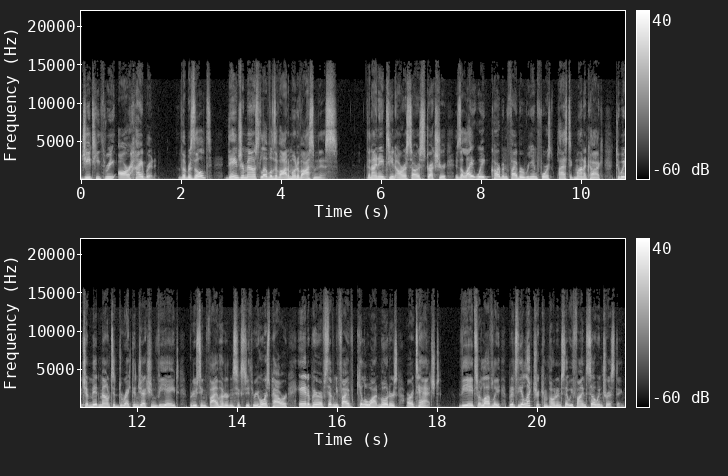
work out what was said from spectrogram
GT3R hybrid. The result? Danger Mouse levels of automotive awesomeness. The 918 RSR's structure is a lightweight carbon fiber reinforced plastic monocoque to which a mid mounted direct injection V8 producing 563 horsepower and a pair of 75 kilowatt motors are attached. V8s are lovely, but it's the electric components that we find so interesting.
